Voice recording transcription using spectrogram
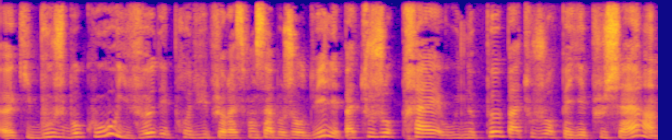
euh, qui bouge beaucoup, il veut des produits plus responsables aujourd'hui, il n'est pas toujours prêt ou il ne peut pas toujours payer plus cher.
